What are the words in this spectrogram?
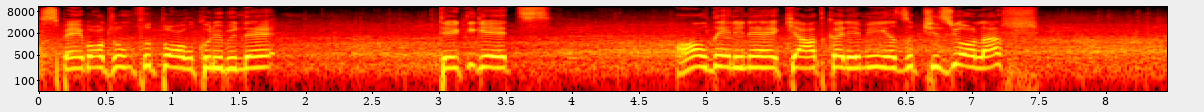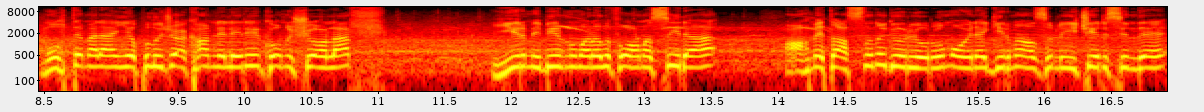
Spey Bodrum Futbol Kulübü'nde teknik heyet aldı eline kağıt kalemi yazıp çiziyorlar. Muhtemelen yapılacak hamleleri konuşuyorlar. 21 numaralı formasıyla Ahmet Aslan'ı görüyorum oyuna girme hazırlığı içerisinde.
